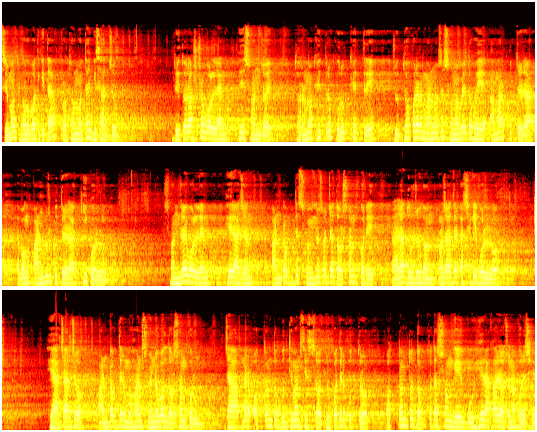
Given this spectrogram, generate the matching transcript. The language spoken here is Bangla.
শ্রীমদ্ ভগবদ্গীতা প্রথম অধ্যায় বিষাদযোগ ধৃতরাষ্ট্র বললেন, হে সঞ্জয়, ধর্মক্ষেত্র কুরুক্ষেত্রে যুদ্ধ করার মানুষে সমবেত হয়ে আমার পুত্রেরা এবং পাণ্ডুর পুত্রেরা কি করল? সঞ্জয় বললেন, হে রাজন, পাণ্ডবদের সৈন্যসজ্জা দর্শন করে রাজা দুর্যোধন দ্রোণাচার্যের কাছে গিয়ে বলল, হে আচার্য, পাণ্ডবদের মহান সৈন্যবল দর্শন করুন, যা আপনার অত্যন্ত বুদ্ধিমান শিষ্য ধ্রুপদের পুত্র অত্যন্ত দক্ষতার সঙ্গে বইয়ের আকারে রচনা করেছে।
